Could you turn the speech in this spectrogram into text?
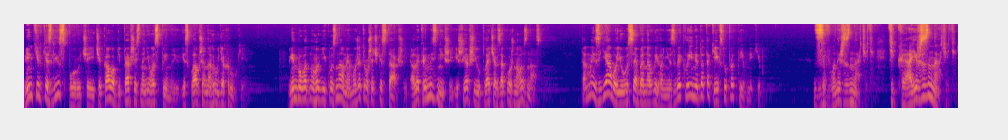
Він тільки зліз з поруча і чекав, обіпершись на нього спиною і склавши на грудях руки. Він був одного віку з нами, може, трошечки старший, але кремізніший і ширший у плечах за кожного з нас. Та ми з явою у себе на вигоні звикли і не до таких супротивників. Дзвониш, значить, тікаєш, значить,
